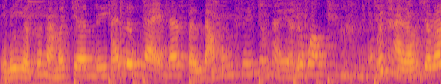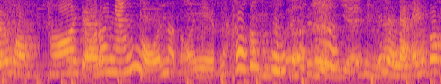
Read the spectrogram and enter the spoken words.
Thì bây giờ cứ nằm ở trên đi. Nãy lưng là em đã tự động em xí chỗ này rồi đúng không? Em rất hài lòng chỗ đó đúng không? Thôi chỗ đó ngắn ngủn là tội nghiệp. Em sẽ bị dễ bị cái này là em có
